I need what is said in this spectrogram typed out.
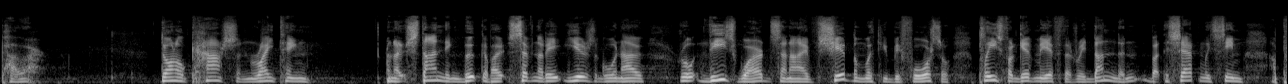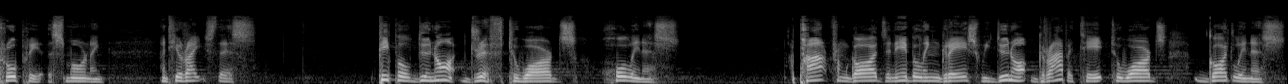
power. Donald Carson, writing an outstanding book about seven or eight years ago now, wrote these words, and I've shared them with you before, so please forgive me if they're redundant, but they certainly seem appropriate this morning. And he writes this People do not drift towards holiness. Apart from God's enabling grace, we do not gravitate towards godliness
